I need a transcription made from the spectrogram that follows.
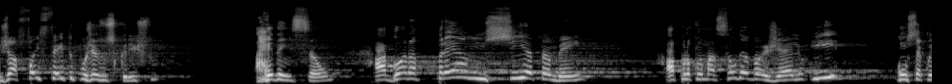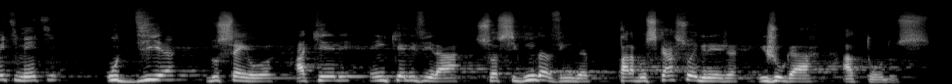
já foi feito por Jesus Cristo, a redenção, agora pré-anuncia também a proclamação do Evangelho e, consequentemente, o dia do Senhor, aquele em que ele virá sua segunda vinda para buscar sua igreja e julgar a todos.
